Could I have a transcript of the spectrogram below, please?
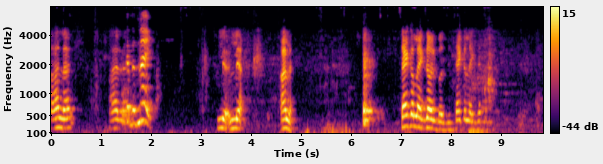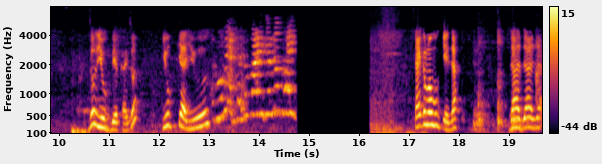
હાલ હાલ. લે લે. હાલ. સાયકલ લાઈક જાવ બસ સાયકલ લાઈક જા જો યુગ દેખાય, જો. યુગ ક્યાં? યુગ. સાયકલમાં મૂકીએ, જા. જા જા જા.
